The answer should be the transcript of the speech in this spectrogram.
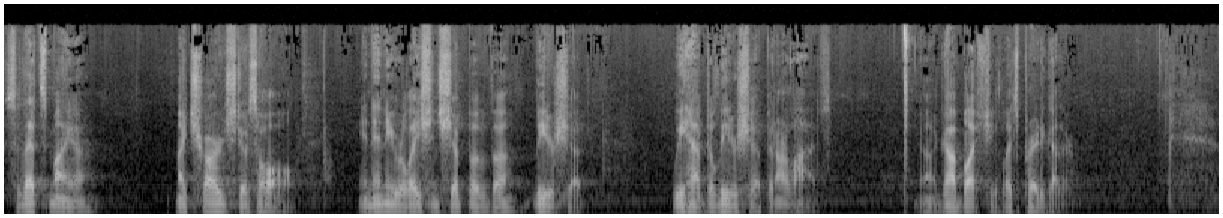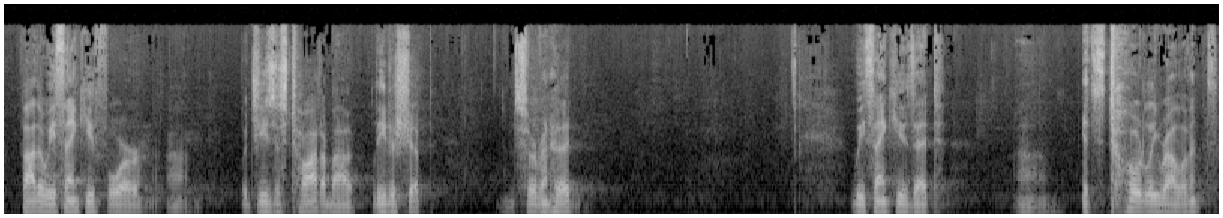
So that's my, uh, my charge to us all in any relationship of uh, leadership we have to leadership in our lives. Uh, God bless you. Let's pray together. Father, we thank you for um, what Jesus taught about leadership and servanthood. We thank you that um, it's totally relevant,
